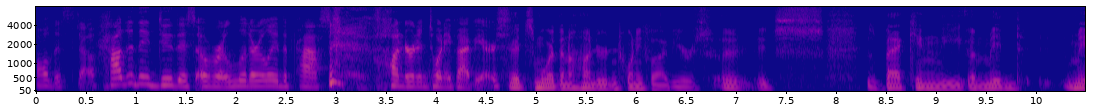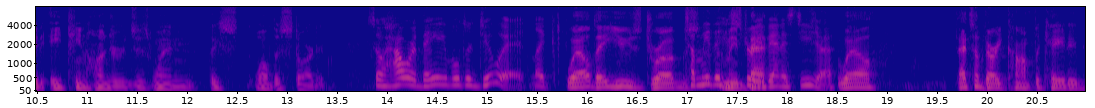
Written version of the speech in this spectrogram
All this stuff. How did they do this over literally the past 125 years? it's more than 125 years uh, it's it was back in the uh, mid mid 1800s is when they s- all this started So how are they able to do it? Like, well they use drugs tell me the I mean, history back- of anesthesia. Well, that's a very complicated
